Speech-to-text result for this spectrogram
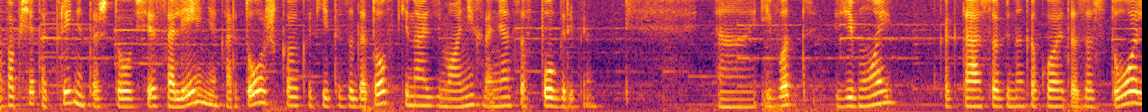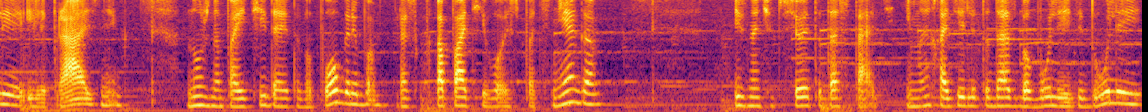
вообще так принято, что все соленья, картошка, какие-то заготовки на зиму, они хранятся в погребе. Э, и вот зимой, когда особенно какое-то застолье или праздник, нужно пойти до этого погреба, раскопать его из-под снега и, значит, все это достать. И мы ходили туда с бабулей и дедулей,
